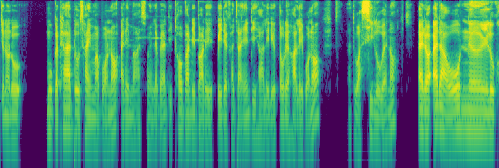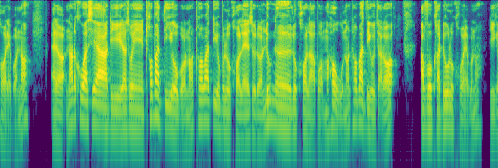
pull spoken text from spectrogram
ကျွန်တော်တို့မူကထတိုးဆိုင်မှာပေါ့နော်အဲ့ဒီမှာဆိုရင်လည်းပဲဒီ top up တွေပါတယ်ပေးတဲ့ခါကျရင်ဒီဟာလေးတွေတုံးတဲ့ဟာလေးပေါ့နော်သူက C လို့ပဲနော် အဲ့တော့အဲ့ဒါကိုနေလို့ခေါ်တယ်ပေါ့နော်အဲ့တော့နောက်တစ်ခုကဆရာဒီဒါဆိုရင်ထောပတ်တီယိုပေါ့နော်ထောပတ်တီယိုဘယ်လိုခေါ်လဲဆိုတော့လူနေလို့ခေါ်လာပေါ့မဟုတ်ဘူးနော်ထောပတ်တီယိုကြတော့ avocado လို့ခေါ်တယ်ပေါ့နော်ဒီက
